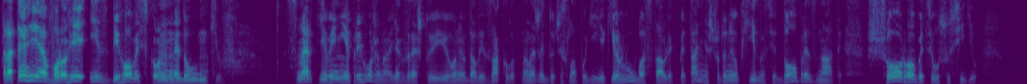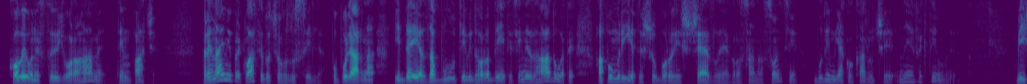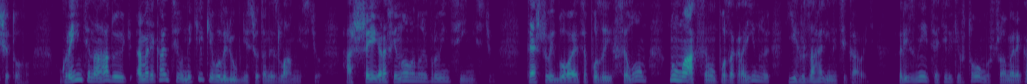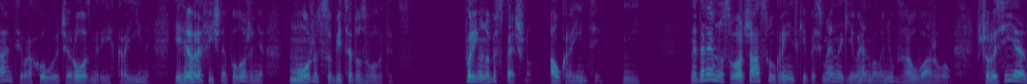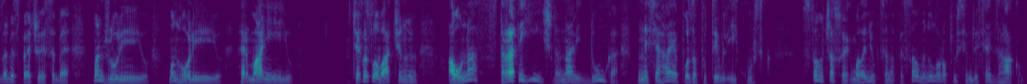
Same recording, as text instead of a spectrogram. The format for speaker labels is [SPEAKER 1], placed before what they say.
[SPEAKER 1] Стратегія вороги і збіговисько недоумків. Смерть Євгенія Пригожина, як зрештою його невдалий заколот, належить до числа подій, які руба ставлять питання щодо необхідності добре знати, що робиться у сусідів. Коли вони стають ворогами, тим паче. Принаймні прикласти до цього зусилля. Популярна ідея забути, відгородитися і не згадувати, а помріяти, щоб вороги щезли, як роса на сонці, буде, м'яко кажучи, неефективною. Більше того, українці нагадують американців не тільки волелюбністю та незламністю, а ще й рафінованою провінційністю. Те, що відбувається поза їх селом, ну максимум поза країною, їх взагалі не цікавить. Різниця тільки в тому, що американці, враховуючи розмір їх країни і географічне положення, можуть собі це дозволити. Порівняно безпечно, а українці ні. Недаремно свого часу український письменник Євген Маланюк зауважував, що Росія забезпечує себе Манджурією, Монголією, Германією, Чехословаччиною, а у нас стратегічна навіть думка не сягає поза Путивль і Курськ. З того часу, як Маланюк це написав, минуло років 70 з гаком,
